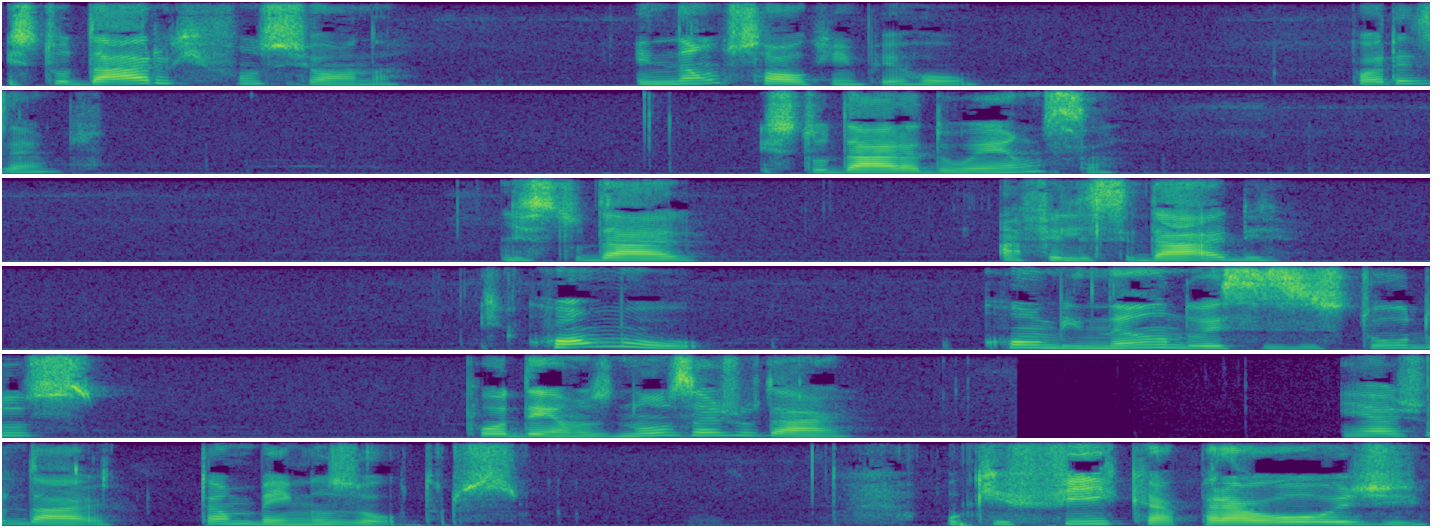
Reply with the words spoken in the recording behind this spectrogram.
estudar o que funciona e não só o que emperrou. Por exemplo, estudar a doença estudar a felicidade e como, combinando esses estudos, podemos nos ajudar e ajudar também os outros. O que fica para hoje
